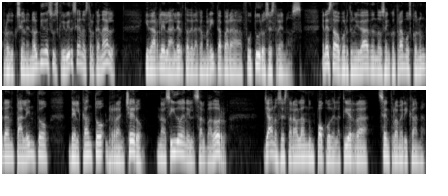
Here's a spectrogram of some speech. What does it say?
Producciones. No olvide suscribirse a nuestro canal y darle la alerta de la campanita para futuros estrenos. En esta oportunidad nos encontramos con un gran talento del canto ranchero, nacido en El Salvador. Ya nos estará hablando un poco de la tierra centroamericana.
